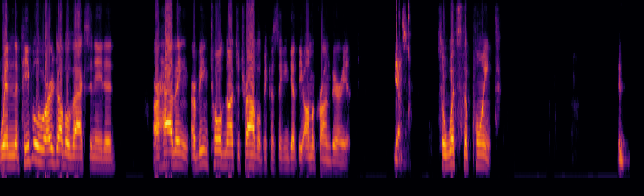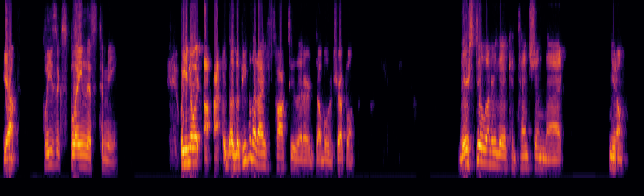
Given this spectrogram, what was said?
when the people who are double vaccinated are having are being told not to travel because they can get the Omicron variant. Yes. So what's the point? It- yeah. Please explain this to me. Well, you know what? I, I, the, the people that I've talked to that are double and triple, they're still under the contention that, you know,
